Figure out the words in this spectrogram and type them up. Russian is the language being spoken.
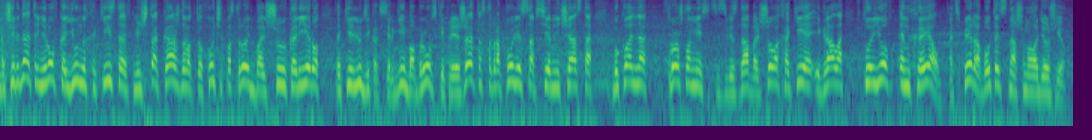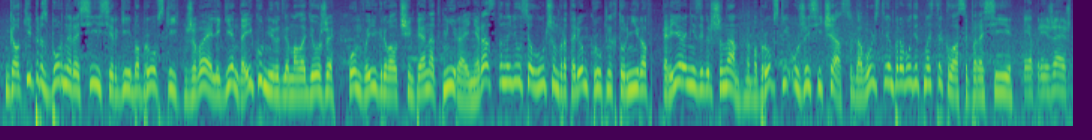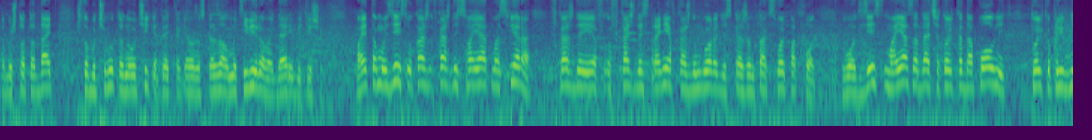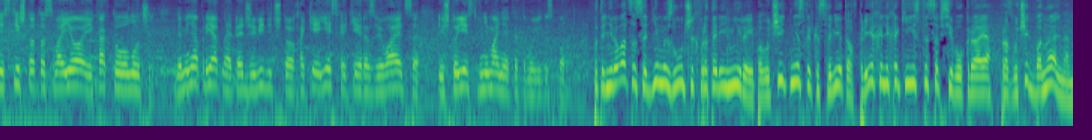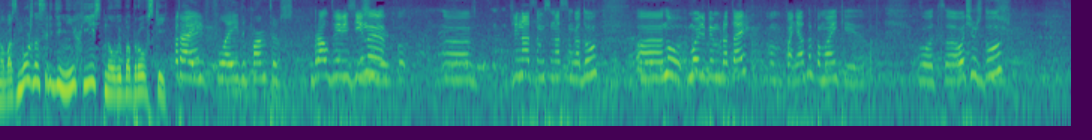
Очередная тренировка юных хоккеистов – мечта каждого, кто хочет построить большую карьеру. Такие люди, как Сергей Бобровский, приезжают на Ставрополье совсем нечасто. Буквально в прошлом месяце звезда большого хоккея играла в плей-офф НХЛ, а теперь работает с нашей молодежью. Голкипер сборной России Сергей Бобровский – живая легенда и кумир для молодежи. Он выигрывал чемпионат мира и не раз становился лучшим вратарем крупных турниров. Карьера не завершена, но Бобровский уже сейчас с удовольствием проводит мастер-классы по России. Я приезжаю, чтобы что-то дать, чтобы чему-то научить, опять, как я уже сказал, мотивировать, да, ребятишек. Поэтому здесь у кажд... в каждой своя атмосфера, в каждой, в каждой стране, в каждом городе, скажем так, свой подход. Вот здесь моя задача только дополнить, только привнести что-то свое и как-то улучшить. Для меня приятно, опять же, видеть, что хоккей есть, хоккей развивается и что есть внимание к этому виду спорта. Потренироваться с одним из лучших вратарей мира и получить несколько советов приехали хоккеисты со всего края. Прозвучит банально, но, возможно, среди них есть новый Бобровский. Брал две визины э, в 13-18 году. Э, ну, мой любимый вратарь, понятно, по майке. Вот, э, очень жду.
